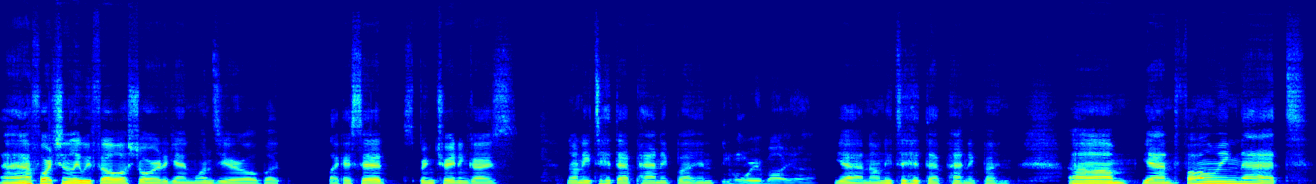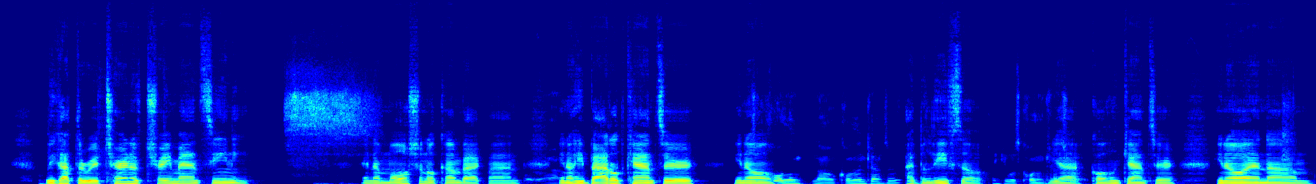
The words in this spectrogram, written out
And unfortunately, we fell short again, 1-0. But like I said, spring training, guys. No need to hit that panic button. You don't worry about yeah. Yeah, no need to hit that panic button. Um, yeah, and following that, we got the return of Trey Mancini. An emotional comeback, man. You know, he battled cancer. You know, colon no colon cancer. I I believe so. think it was colon cancer. Yeah, colon cancer. You know, and um,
